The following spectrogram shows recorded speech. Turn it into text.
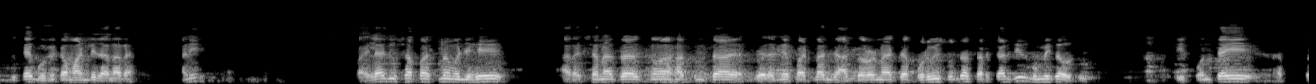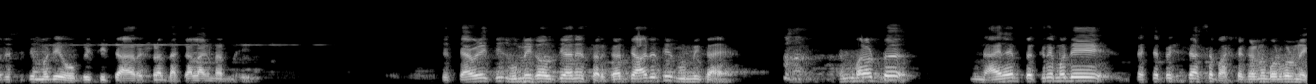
जी काही भूमिका मांडली जाणार आहे. आणि पहिल्या दिवसापासून म्हणजे हे आरक्षणाचा किंवा हा तुमचा जरंगे पाटलांच्या आंदोलनाच्या पूर्वी सुद्धा सरकारचीच भूमिका होती. की कोणत्याही परिस्थितीमध्ये ओबीसीच्या आरक्षणात धक्का लागणार नाही. त्यावेळी तीच भूमिका होती आणि सरकारच्या आज तीच भूमिका आहे. मला वाटतं न्यायालयीन प्रक्रियेमध्ये त्याच्यापेक्षा जास्त भाष्य करणं बरोबर नाही.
